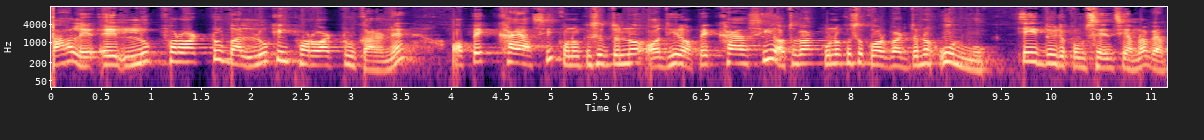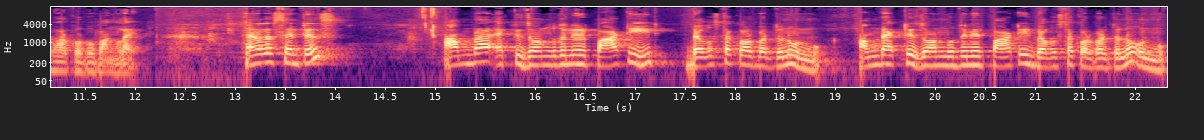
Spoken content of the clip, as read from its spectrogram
তাহলে এই লুক ফরওয়ার্ড টু বা লুকিং ফরওয়ার্ড টুর কারণে অপেক্ষায় আসি কোনো কিছুর জন্য অধীর অপেক্ষায় আসি অথবা কোনো কিছু করবার জন্য উন্মুখ এই দুই রকম সেন্সই আমরা ব্যবহার করব বাংলায়। অ্যানাদার সেন্টেন্স আমরা একটি জন্মদিনের পার্টির ব্যবস্থা করবার জন্য উন্মুখ আমরা একটি জন্মদিনের পার্টির ব্যবস্থা করবার জন্য উন্মুখ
